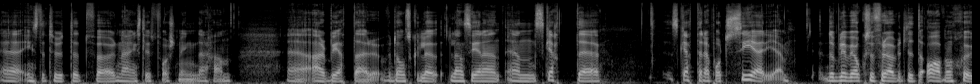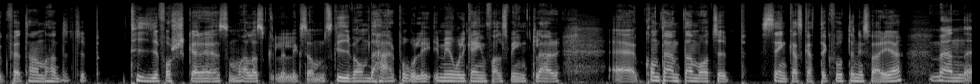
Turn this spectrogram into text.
eh, Institutet för näringslivsforskning där han arbetar. De skulle lansera en, en skatte, skatterapportserie då blev jag också för övrigt lite avundsjuk för att han hade typ tio forskare som alla skulle liksom skriva om det här på, med olika infallsvinklar. Eh, kontentan var typ sänka skattekvoten i Sverige men eh,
